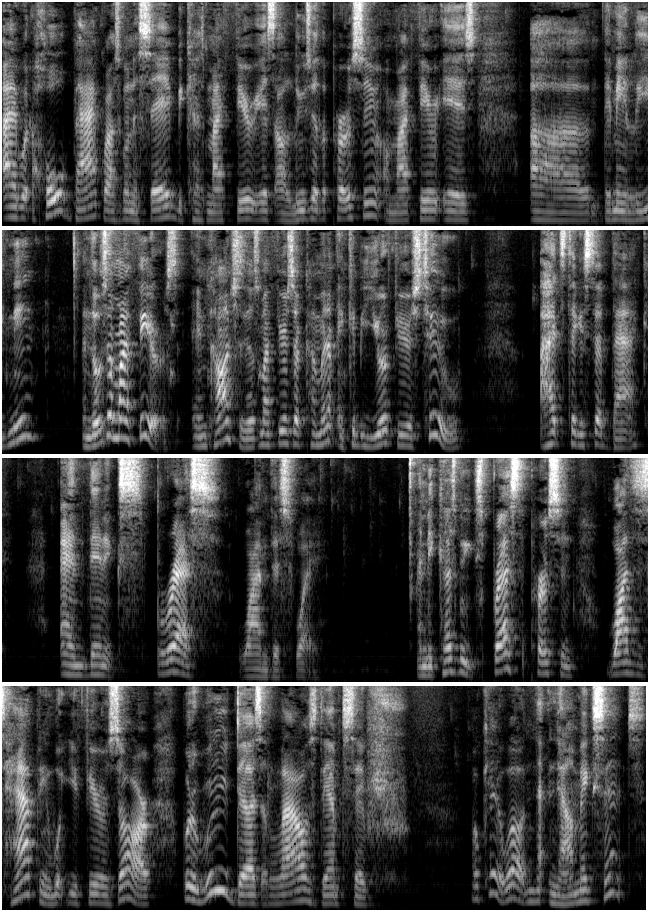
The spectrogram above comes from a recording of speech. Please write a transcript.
I would hold back what I was going to say because my fear is I'll lose the other person or my fear is uh, they may leave me. And those are my fears. And consciously, those my fears are coming up. And could be your fears too. I had to take a step back and then express why I'm this way. And because we express the person why this is happening, what your fears are, what it really does, it allows them to say, okay, well, now it makes sense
